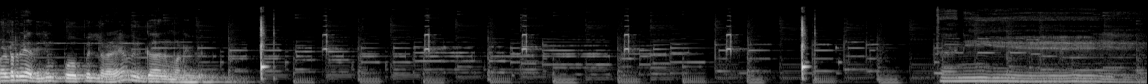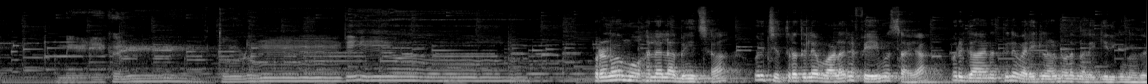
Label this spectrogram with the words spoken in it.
വളരെയധികം പോപ്പുലറായ ഒരു ഗാനമാണിത്. തനിയേ മിഴികൾ തുളുമ്പിയോ? പ്രണവ് മോഹൻലാൽ അഭിനയിച്ച ഒരു ചിത്രത്തിലെ വളരെ ഫേമസ് ആയ ഒരു ഗാനത്തിന്റെ വരികളാണ് ഇവിടെ നൽകിയിരിക്കുന്നത്.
